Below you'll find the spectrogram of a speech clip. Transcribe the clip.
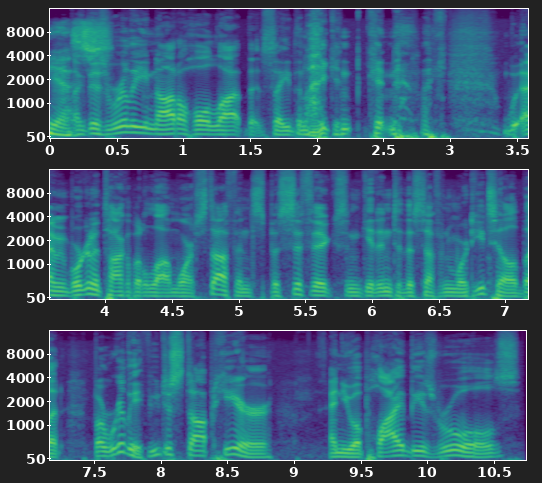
Yes. Like, there's really not a whole lot that say that I can, can like, I mean, we're going to talk about a lot more stuff and specifics and get into this stuff in more detail, but, but really, if you just stopped here and you applied these rules,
